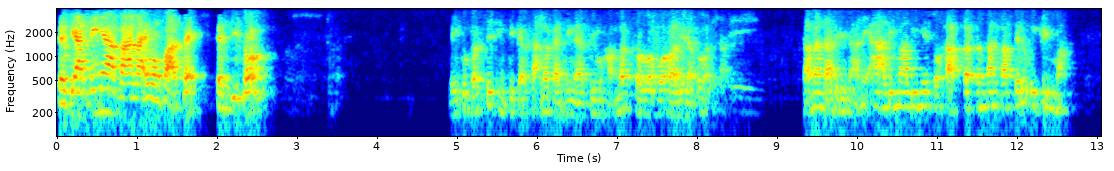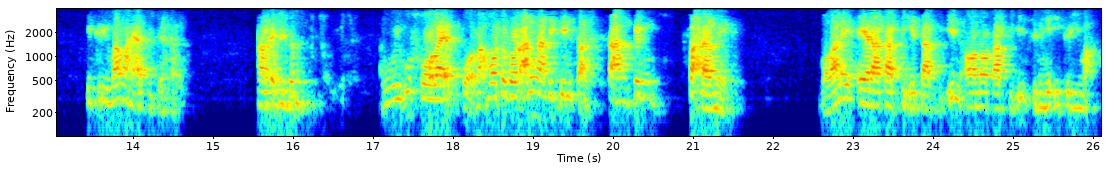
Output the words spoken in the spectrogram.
Jadi artinya apa anak wong fasik, jadi so Iku persis yang dikersakno kanjeng Nabi Muhammad Shallallahu Alaihi Wasallam. Sama tadi ditanya, alim alimnya sahabat tentang tafsir Ikrimah. Ikrimah mana Abu Jahal? Ada itu? Iku sekolah kok, nak mau Quran nganti pintar, saking pahami. Mulane era tabiin tabiin, ono tabiin jenenge Ikrimah.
